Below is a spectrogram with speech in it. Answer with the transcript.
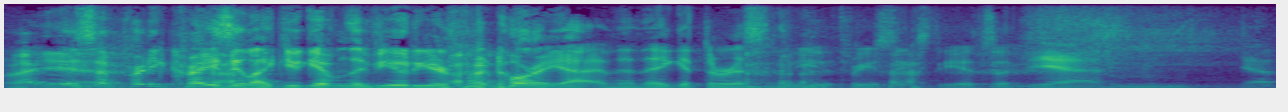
right, it's a pretty crazy. Like you give them the view to your front door, yeah, and then they get the rest of the view, 360. It's a, Yeah. Mm. Yeah.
